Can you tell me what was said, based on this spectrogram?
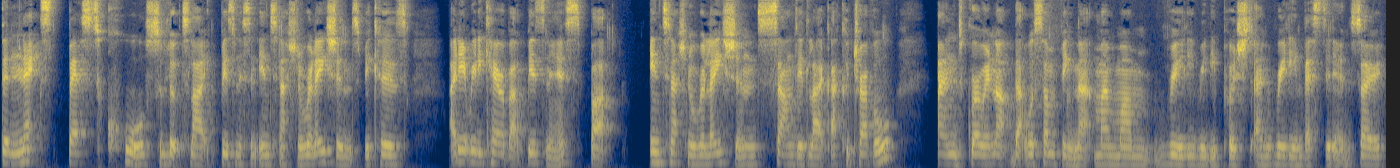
The next best course looked like business and international relations because I didn't really care about business, but international relations sounded like I could travel. And growing up, that was something that my mum really, really pushed and really invested in. So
